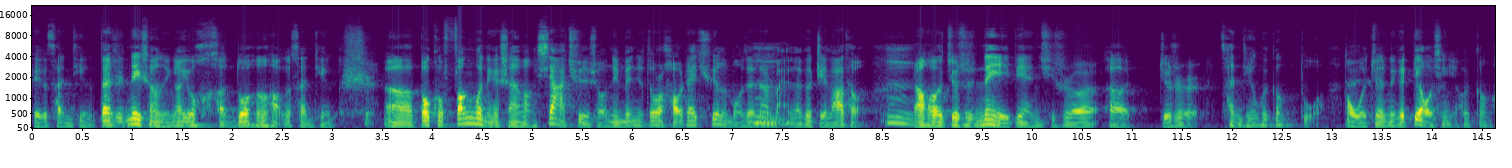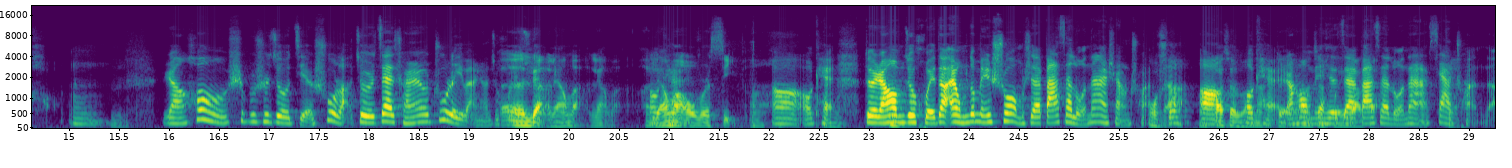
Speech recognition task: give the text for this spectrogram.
这个餐厅，但是那上头应该有很多很好的餐厅，是，呃，包括翻过那个山往下去的时候，那边就都是豪宅区了嘛。我在那儿买了个 gelato，、嗯，然后就是那边其实呃就是餐厅会更多，啊，我觉得那个调性也会更好。嗯嗯然后是不是就结束了？就是在船上又住了一晚上就回去了？呃，两两晚两晚呃两晚 OK oversea 啊。啊、o k 嗯。对，然后我们就回到，哎，我们都没说，我们是在巴塞罗那上船的我说啊巴塞罗那 OK，然后然后我们也是再回巴塞在巴塞罗那下船的，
